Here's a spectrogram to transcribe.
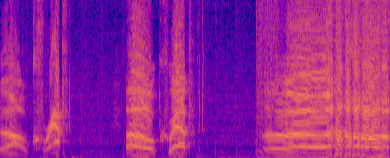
Oh, crap. Oh, crap. Uh,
